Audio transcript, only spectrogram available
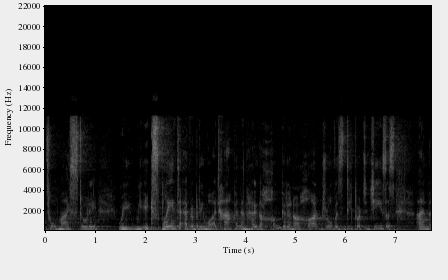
told my story. We, we explained to everybody what had happened and how the hunger in our heart drove us deeper to Jesus. And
